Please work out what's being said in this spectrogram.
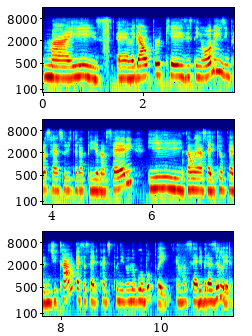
mas é legal porque existem homens em processo de terapia na série, e então é a série que eu quero indicar. Essa série está disponível no Globoplay. É uma série brasileira,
